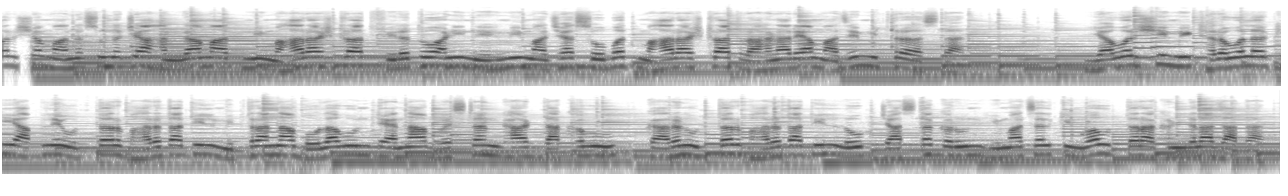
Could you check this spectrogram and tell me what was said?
वर्ष मान्सूनच्या हंगामात मी महाराष्ट्रात फिरतो आणि नेहमी माझ्या सोबत महाराष्ट्रात राहणाऱ्या माझे मित्र असतात. यावर्षी मी ठरवलं की आपले उत्तर भारतातील मित्रांना बोलावून त्यांना वेस्टर्न घाट दाखवू कारण उत्तर भारतातील लोक जास्त करून हिमाचल किंवा उत्तराखंडला जातात.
